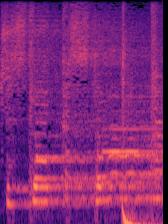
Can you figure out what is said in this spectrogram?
Just like a star.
